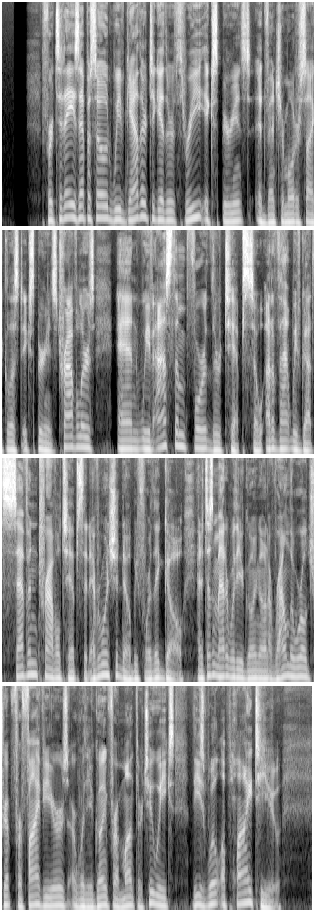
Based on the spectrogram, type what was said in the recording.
For today's episode, we've gathered together three experienced adventure motorcyclist, experienced travelers, and we've asked them for their tips. So, out of that, we've got seven travel tips that everyone should know before they go. And it doesn't matter whether you're going on a round the world trip for five years or whether you're going for a month or two weeks, these will apply to you.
